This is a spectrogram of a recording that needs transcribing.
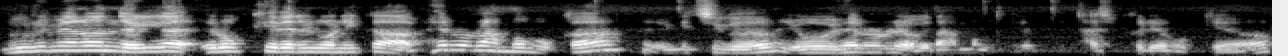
누르면은 여기가 이렇게 되는 거니까 회로를 한번 볼까? 여기 지금 요 회로를 여기다 한번 다시 그려볼게요.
